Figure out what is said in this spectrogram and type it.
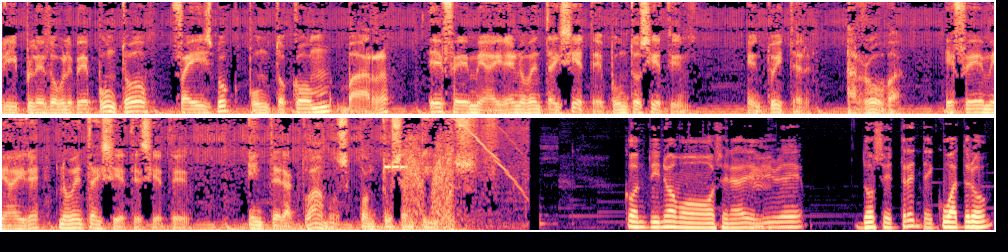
www.facebook.com barra fmaire 97.7. En Twitter, arroba fmaire 977. Interactuamos con tus sentidos. Continuamos en el aire libre 12.34.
